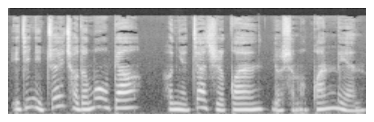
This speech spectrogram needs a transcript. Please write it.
以及你追求的目标和你的价值观有什么关联？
